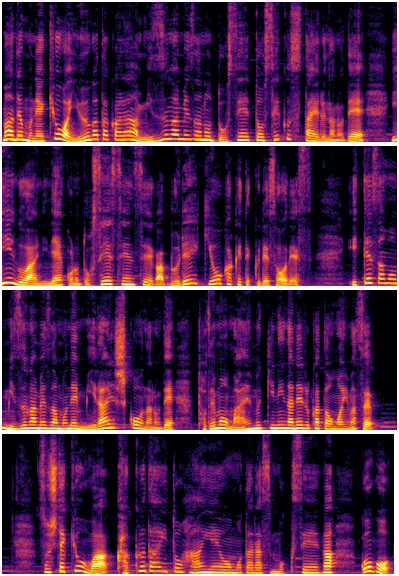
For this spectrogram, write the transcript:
まあでもね、今日は夕方から水亀座の土星とセクスタイルなので、いい具合にね、この土星先生がブレーキをかけてくれそうです。伊手座も水亀座もね、未来志向なので、とても前向きになれるかと思います。そして今日は拡大と繁栄をもたらす木星が午後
